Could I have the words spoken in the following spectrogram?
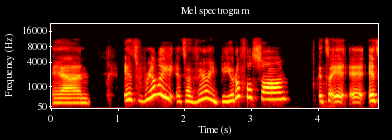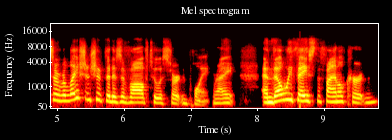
And it's really, it's a very beautiful song. It's a, it's a relationship that has evolved to a certain point, right? And though we face the final curtain,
